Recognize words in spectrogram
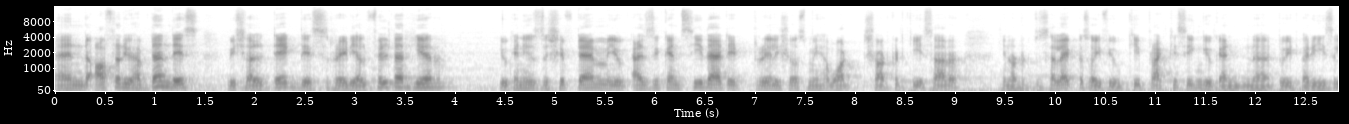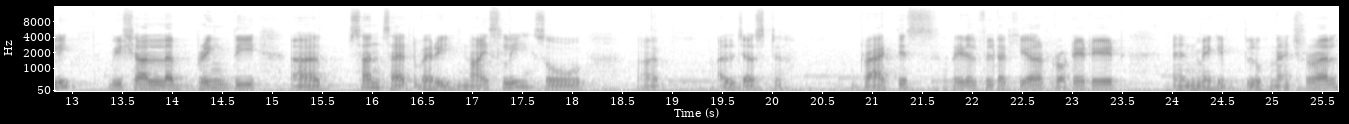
And after you have done this we shall take this radial filter here. You can use the shift M. You as you can see that it really shows me what shortcut keys are in order to select. So if you keep practicing you can uh, do it very easily. We shall uh, bring the uh, sunset very nicely. So uh, I'll just drag this radial filter here rotate it and make it look natural.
